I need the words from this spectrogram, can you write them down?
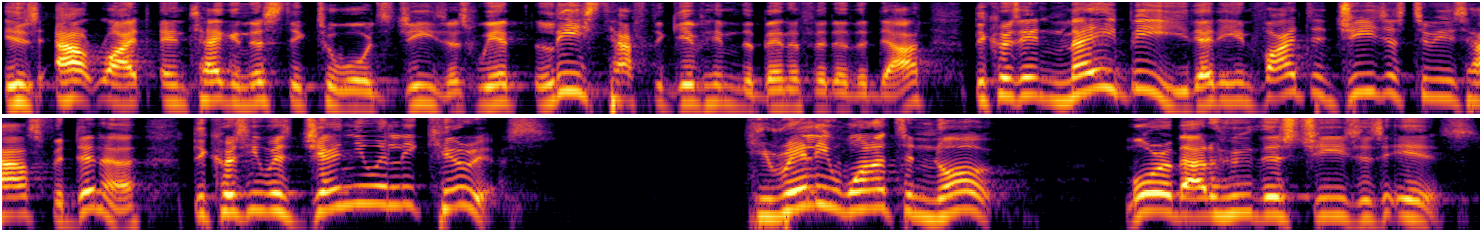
is outright antagonistic towards Jesus. We at least have to give him the benefit of the doubt because it may be that he invited Jesus to his house for dinner because he was genuinely curious. He really wanted to know more about who this Jesus is.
